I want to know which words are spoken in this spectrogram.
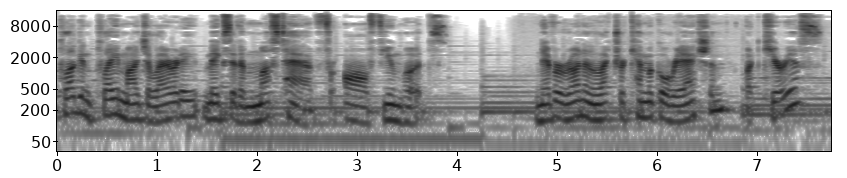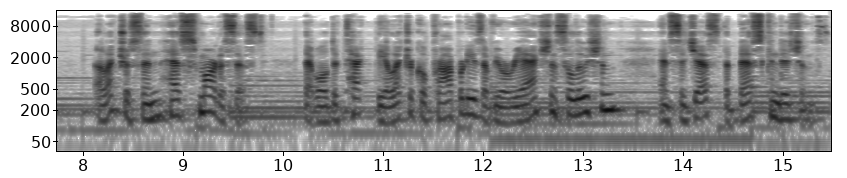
Plug and play modularity makes it a must have for all fume hoods. Never run an electrochemical reaction, but curious? ElectraSyn has Smart Assist that will detect the electrical properties of your reaction solution and suggest the best conditions.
